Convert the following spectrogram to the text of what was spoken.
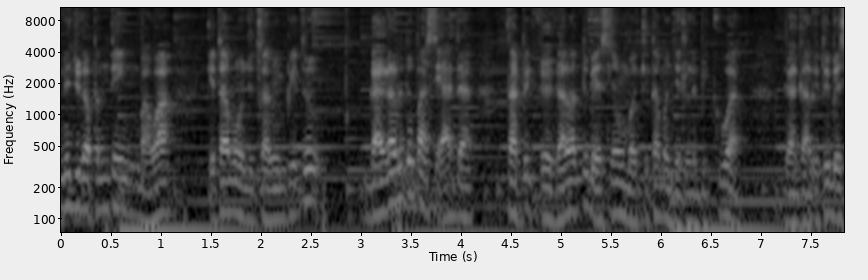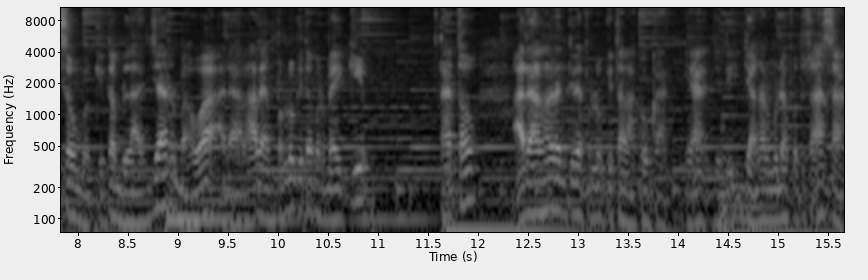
ini juga penting bahwa kita mewujudkan mimpi itu gagal itu pasti ada, tapi kegagalan itu biasanya membuat kita menjadi lebih kuat gagal itu bisa membuat kita belajar bahwa ada hal-hal yang perlu kita perbaiki atau ada hal-hal yang tidak perlu kita lakukan ya. Jadi jangan mudah putus asa.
